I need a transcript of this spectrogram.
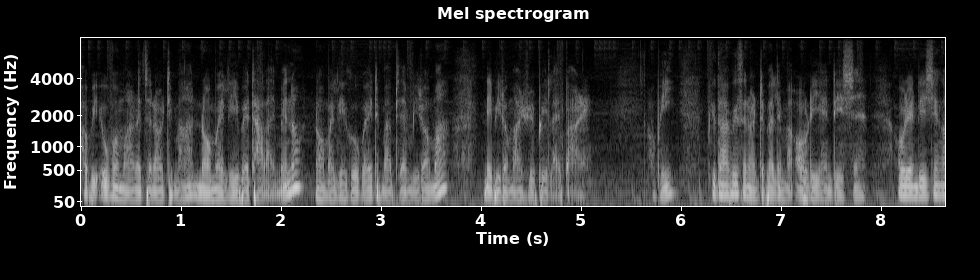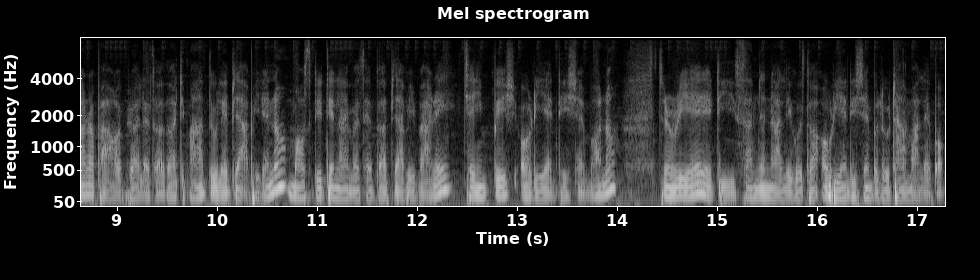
ဟုတ်ပြီ over မှာလည်းကျွန်တော်ဒီမှာ normal လေးပဲထားလိုက်မယ်နော် normal လေးကိုပဲဒီမှာပြန်ပြီးတော့မှနေပြီးတော့မှရွေးပေးလိုက်ပါတယ် ဟုတ်ပြီပြီးသားပြီဆိုတော့ဒီဘက်လေးမှာ orientation orientation ကတော့ဘာကိုပြောလဲဆိုတော့ဒီမှာသူလည်းပြပေးတယ်နော် mouse လေးတင်လိုက်မယ်ဆိုတော့ပြပေးပါတယ် change page orientation ပေါ့နော်ကျွန်တော်ရဲ့ဒီစာမျက်နှာလေးကိုတော့ orientation ဘယ်လိုထားမှာလဲပေါ့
